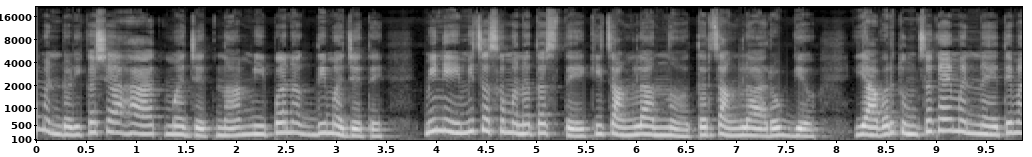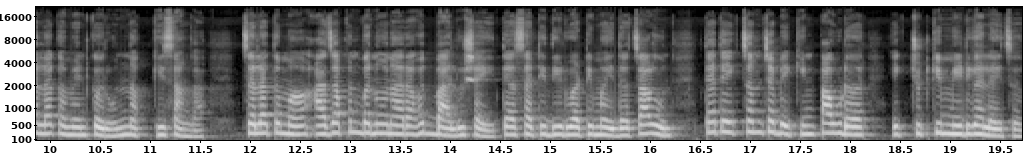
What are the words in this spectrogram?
मंडळी कशा आहात? मजेत ना? मी पण अगदी मजेत आहे. मी नेहमीच असं म्हणत असते की चांगलं अन्न तर चांगलं आरोग्य. यावर तुमचं काय म्हणणं आहे ते मला कमेंट करून नक्की सांगा. चला तर मग आज आपण बनवणार आहोत बालुशाही. त्यासाठी दीड वाटी मैदा चाळून त्यात एक चमचा बेकिंग पावडर एक चुटकी मीठ घालायचं.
